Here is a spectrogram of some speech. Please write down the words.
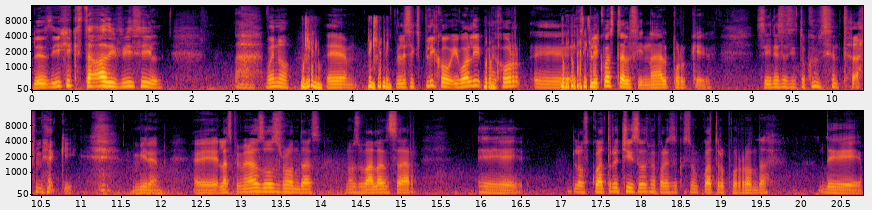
Les dije que estaba difícil. Ah, Bueno, eh, les explico. Igual y mejor eh, explico hasta el final porque sí necesito concentrarme aquí. Miren, eh, las primeras dos rondas nos va a lanzar los cuatro hechizos, me parece que son cuatro por ronda, de,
